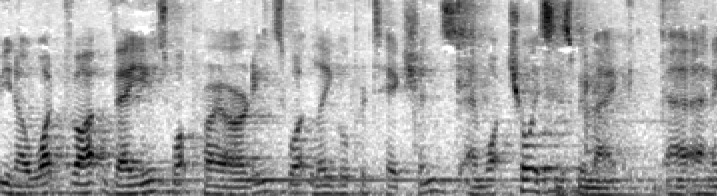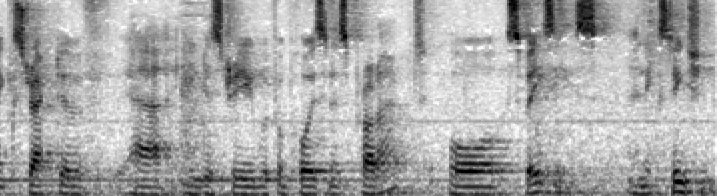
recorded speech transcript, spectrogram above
you know what values, what priorities, what legal protections, and what choices we make. Uh, an extractive uh, industry with a poisonous product or species and extinction.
